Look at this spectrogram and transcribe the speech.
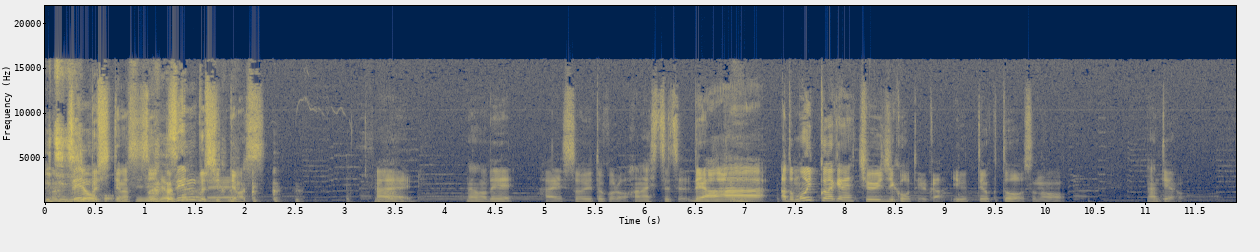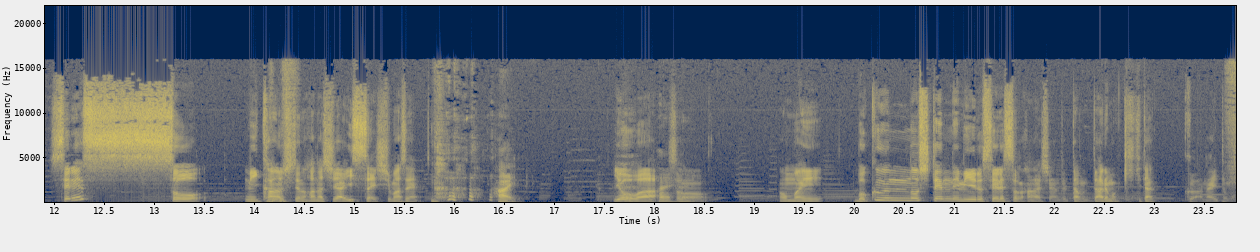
全部知ってます。ね。全部知ってます。すごい。はい。なので、はい、そういうところを話しつつであー、あともう一個だけね注意事項というか言っておくとそのなんてやろう。セレッソに関しての話は一切しません。はい。要は、はいはい。そのほんまに僕の視点で見えるセレッソの話なんて多分誰も聞きたくはないと思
